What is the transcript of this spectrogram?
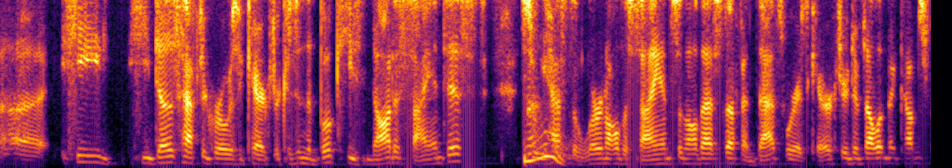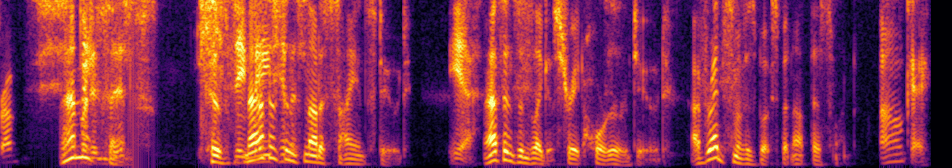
uh, he he does have to grow as a character because in the book he's not a scientist, so he has to learn all the science and all that stuff, and that's where his character development comes from. That But makes in sense. this, Because they made him Matheson's a- not a science dude. Yeah. Matheson's like a straight horror dude. I've read some of his books, but not this one. Oh, okay.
